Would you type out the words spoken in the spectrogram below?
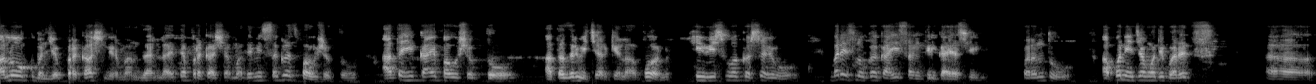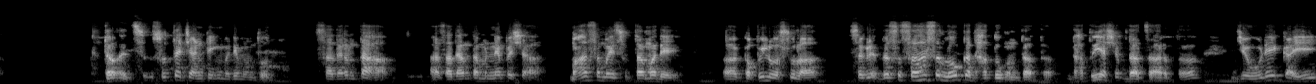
आलोक म्हणजे प्रकाश निर्माण झालेला आहे. त्या प्रकाशामध्ये मी सगळंच पाहू शकतो. आता हे काय पाहू शकतो? आता जर विचार केला आपण हे विश्व कसं आहे हो? बरेच लोक काही सांगतील काय असेल. परंतु आपण याच्यामध्ये बरेच सुद्धा चॅन्टिंगमध्ये म्हणतो. साधारणतः साधारणतः म्हणण्यापेक्षा महासमय सुत्तामध्ये कपिल वस्तूला सगळे जसं सहस लोक धातू म्हणतात. धातू या शब्दाचा अर्थ जेवढे काही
